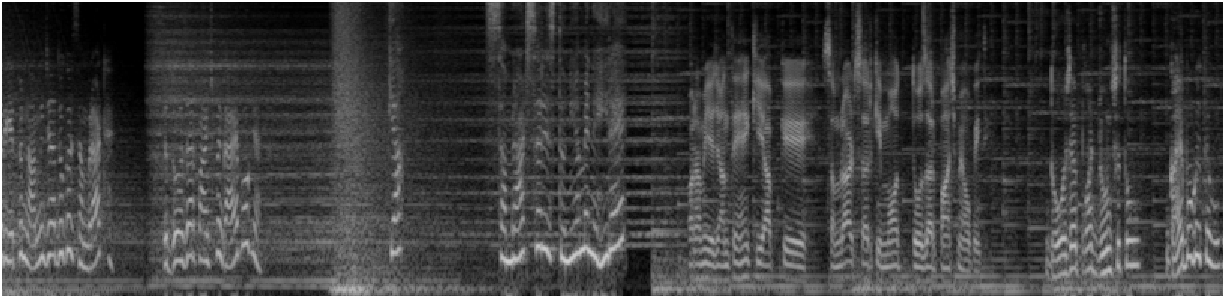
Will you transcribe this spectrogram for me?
सर ये तो नामी जादूगर सम्राट है। जो 2005 में गायब हो गया? क्या? सम्राट सर इस दुनिया में नहीं रहे? और हम ये जानते हैं कि आपके सम्राट सर की मौत 2005 में हो गई थी। 2005 जून से तो गायब हो गए थे वो।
